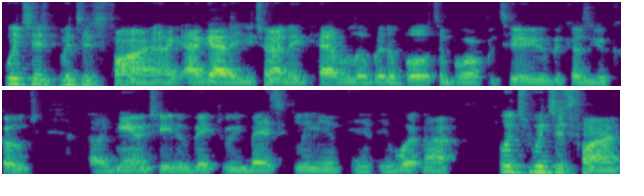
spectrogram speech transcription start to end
which is which is fine. I, I, got it. You're trying to have a little bit of bulletin board material because your coach uh, guaranteed a victory, basically, and, and, and, whatnot, which which is fine.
